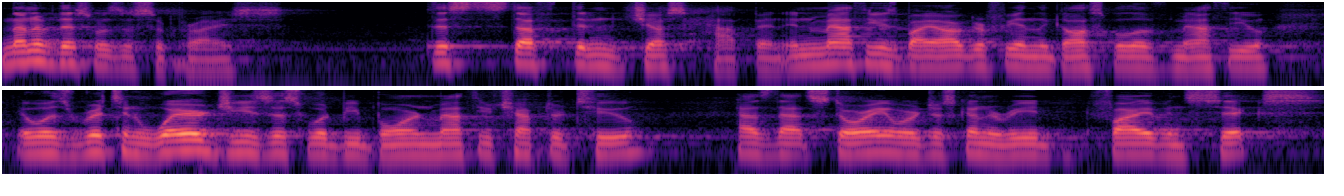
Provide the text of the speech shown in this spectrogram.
None of this was a surprise. This stuff didn't just happen. In Matthew's biography in the Gospel of Matthew, it was written where Jesus would be born. Matthew chapter 2 has that story. We're just going to read 5 and 6.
